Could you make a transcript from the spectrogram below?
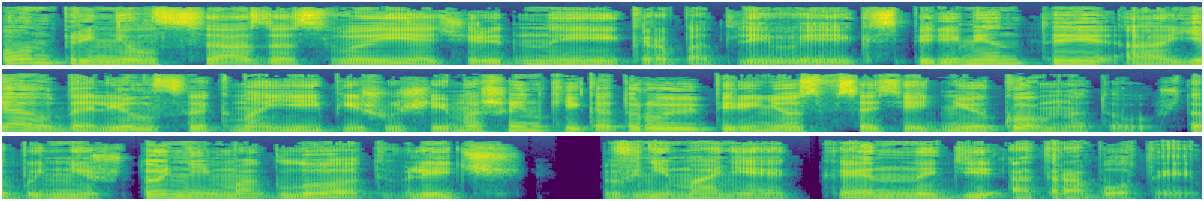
Он принялся за свои очередные кропотливые эксперименты, а я удалился к моей пишущей машинке, которую перенес в соседнюю комнату, чтобы ничто не могло отвлечь внимание Кеннеди от работы.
